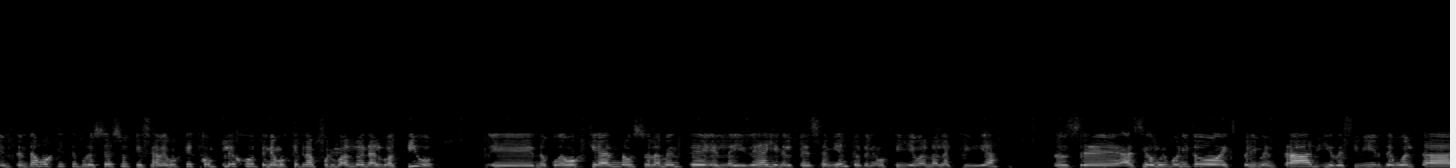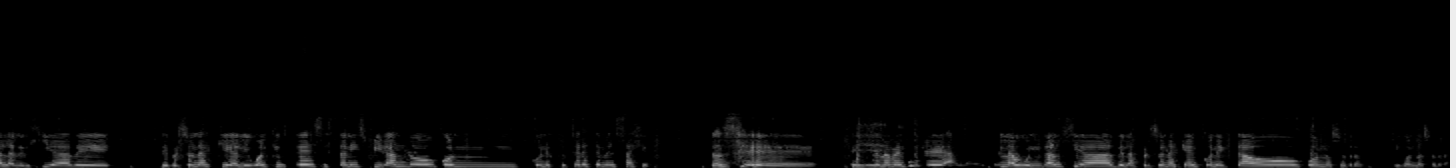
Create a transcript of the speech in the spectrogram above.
entendamos que este proceso, que sabemos que es complejo, tenemos que transformarlo en algo activo. Eh, no podemos quedarnos solamente en la idea y en el pensamiento, tenemos que llevarlo a la actividad. Entonces ha sido muy bonito experimentar y recibir de vuelta la energía de, de personas que al igual que ustedes se están inspirando con, con escuchar este mensaje. Entonces, Sí. solamente agradecer la abundancia de las personas que han conectado con nosotros y con nosotras.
